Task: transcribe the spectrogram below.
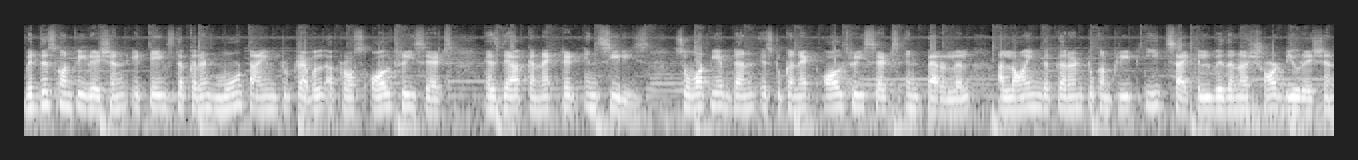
With this configuration, it takes the current more time to travel across all 3 sets as they are connected in series. So what we have done is to connect all 3 sets in parallel, allowing the current to complete each cycle within a short duration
